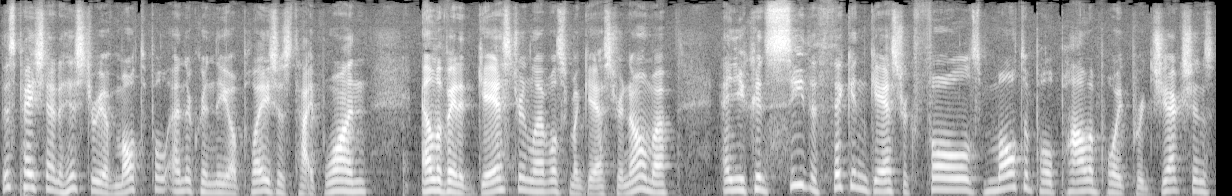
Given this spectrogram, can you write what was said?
this patient had a history of multiple endocrine neoplasias type 1 elevated gastrin levels from a gastrinoma and you can see the thickened gastric folds, multiple polypoid projections,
